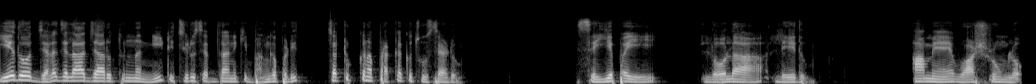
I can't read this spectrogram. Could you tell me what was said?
ఏదో జలజలా జారుతున్న నీటి చిరు శబ్దానికి భంగపడి చటుక్కున ప్రక్కకు చూశాడు. శయ్యపై లోలా లేదు. ఆమె వాష్రూంలో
